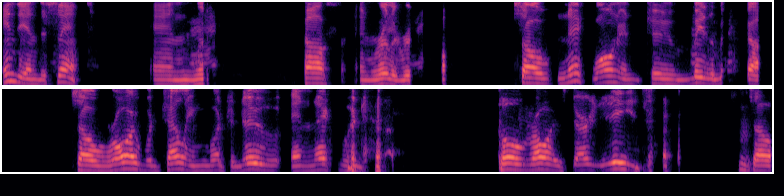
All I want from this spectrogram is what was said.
Indian descent and tough and really, really. So Nick wanted to be the big guy. So Roy would tell him what to do, and Nick would pull Roy's dirty deeds. so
